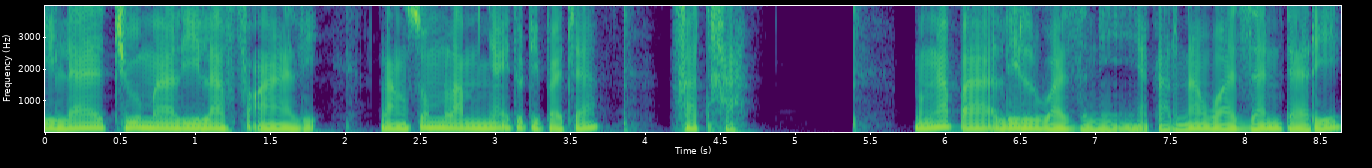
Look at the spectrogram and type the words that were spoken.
ila jumalilaf'ali. Langsung lamnya itu dibaca fathah. Mengapa lil wazni? Ya karena wazan dari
